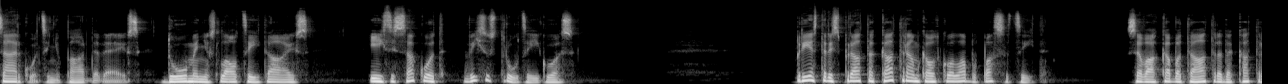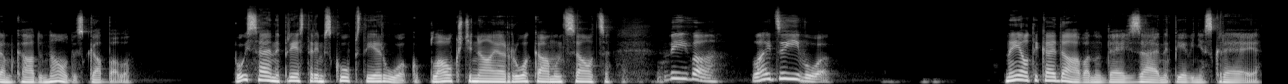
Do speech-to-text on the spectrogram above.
sērkociņu pārdevējus, dūmeņus laucītājus, īsi sakot, visus trūcīgos. Priesteris prata katram kaut ko labu pasakīt. Savā kabatā atrada katram kādu naudas gabalu. Puisēni priesterim skūpstīja roku, plaukšķināja ar rokām un sauca: Vīvā, lai dzīvo! Ne jau tikai dāvanu dēļ zēni pie viņa skrēja.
